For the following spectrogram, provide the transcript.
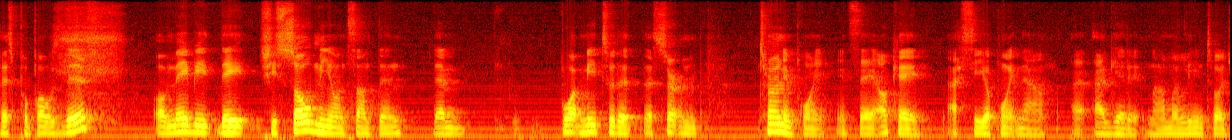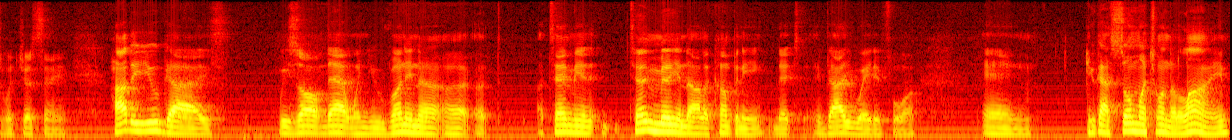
let's propose this, or maybe they she sold me on something that brought me to the a certain turning point and say, okay, I see your point now. I, I get it. Now I'm gonna lean towards what you're saying. How do you guys resolve that when you running a a, a, a 10 million, $10 million company that's evaluated for, and you got so much on the line,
